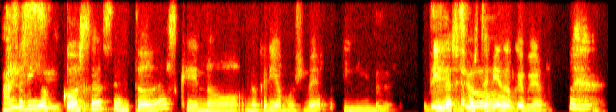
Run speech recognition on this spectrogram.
han salido cosas en todas que no, no queríamos ver y, mm, y las hemos tenido que ver.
